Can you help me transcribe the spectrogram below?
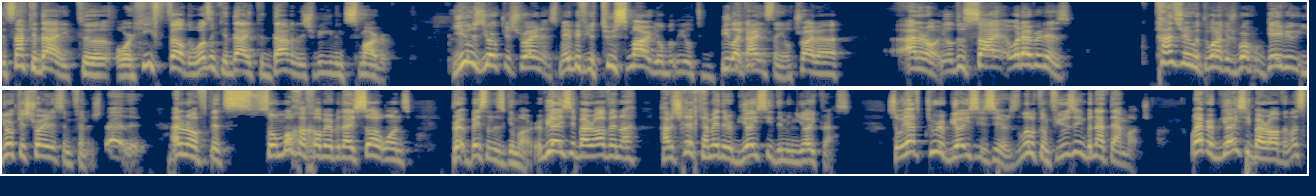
it's not kedai to, or he felt it wasn't kedai to daven. They should be even smarter. Use your kishrinus. Maybe if you're too smart, you'll, you'll be like Einstein. You'll try to, I don't know, you'll do science, whatever it is. Concentrate with what Akash Baruch gave you, your kishrinus and finish. I don't know if that's so mochach over but I saw it once based on this Gemara. Rabbi Yossi Baravin uh, Rabbi Yossi Dimin Yoikras. So we have two Rabbi Yossis here. It's a little confusing, but not that much. We have Rabbi Yossi Baravin. Let's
